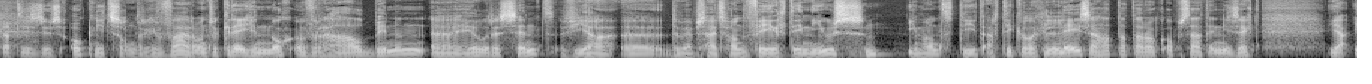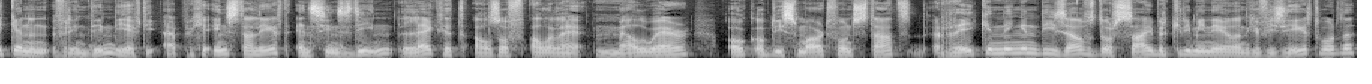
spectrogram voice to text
Dat is dus ook niet zonder gevaar, want we kregen nog een verhaal binnen, uh, heel recent, via uh, de website van VRT Nieuws. Hm? Iemand die het artikel gelezen had, dat daar ook op staat, en die zegt ja, ik ken een vriendin die heeft die app geïnstalleerd en sindsdien lijkt het alsof allerlei malware ook op die smartphone staat. Rekeningen die zelfs door cybercriminelen geviseerd worden.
